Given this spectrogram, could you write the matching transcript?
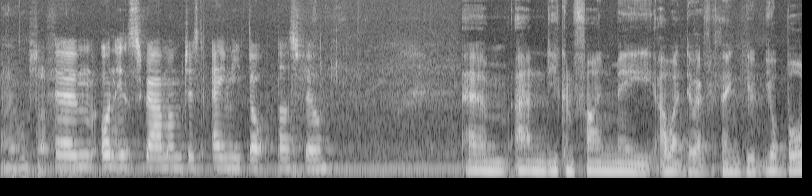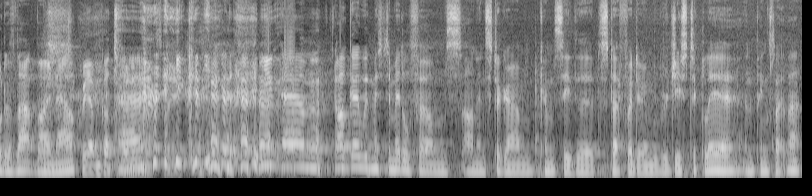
Uh, we'll start Um, on Instagram, I'm just Amy dot does film. Um, and you can find me. I won't do everything. You, you're bored of that by now. we haven't got 20 Uh, minutes. you can, you can, you, um, I'll go with Mr. Middle Films on Instagram. Come see the stuff we're doing with Reduce to Clear and things like that.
